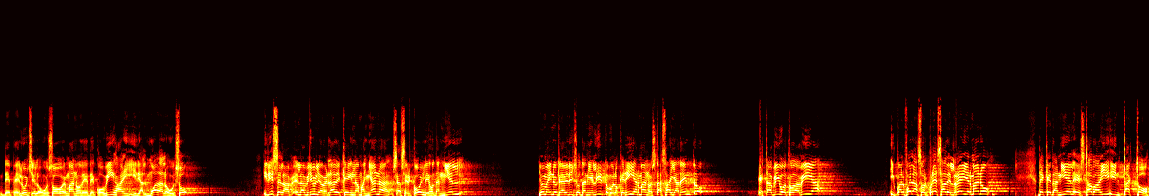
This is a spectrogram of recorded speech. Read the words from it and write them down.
De peluche los usó, hermano, de, cobija y, y de almohada los usó. Y dice la, la Biblia, ¿verdad?, de que en la mañana se acercó y le dijo, Daniel, yo me imagino que le había dicho, Danielito, pues lo quería, hermano, estás allá adentro, estás vivo todavía. ¿Y cuál fue la sorpresa del rey, hermano? De que Daniel estaba ahí intacto.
